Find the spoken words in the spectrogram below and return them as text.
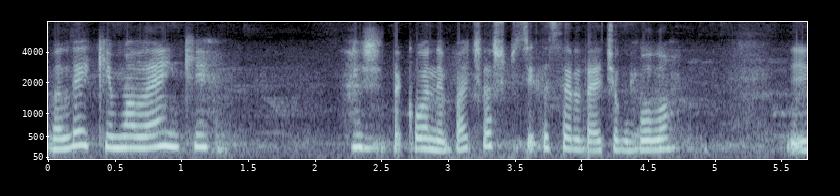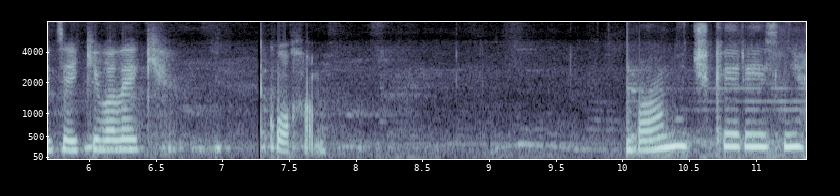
Великі, маленькі. Ще такого не бачила, щоб стільки сердечок було. Дивіться, які великі. Кохам. Баночки різні.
